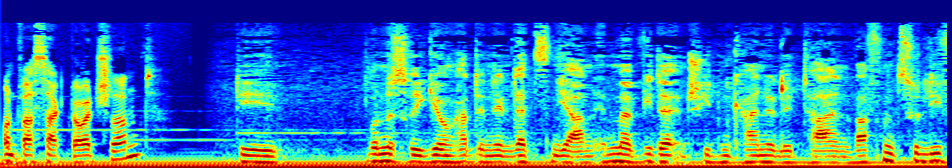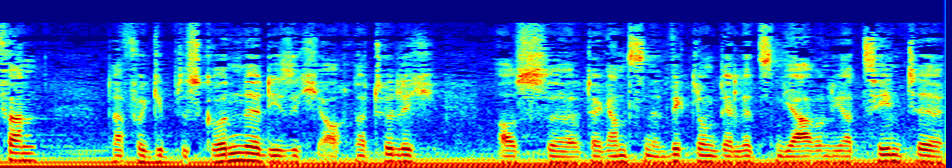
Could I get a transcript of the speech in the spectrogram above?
Und was sagt Deutschland? Die Bundesregierung hat in den letzten Jahren immer wieder entschieden, keine letalen Waffen zu liefern. Dafür gibt es Gründe, die sich auch natürlich aus äh, der ganzen Entwicklung der letzten Jahre und Jahrzehnte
